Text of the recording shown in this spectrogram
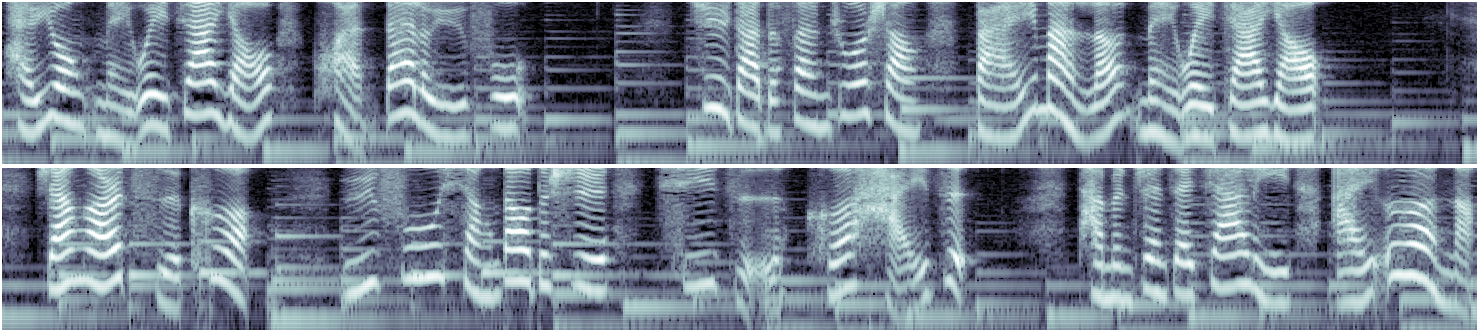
还用美味佳肴款待了渔夫。巨大的饭桌上摆满了美味佳肴。然而此刻，渔夫想到的是妻子和孩子，他们正在家里挨饿呢。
